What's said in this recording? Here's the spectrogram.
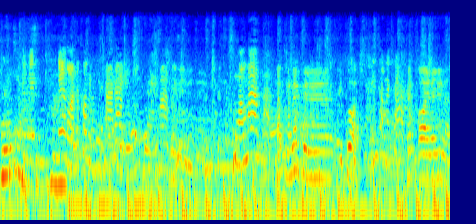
บูธจำหน่ายสินค้าแก้ก่อนแล้วเข้าไปบูชาได้เลยห่วงมากเลยห่วงมากค่ะ มันมันก็คือไอ้พวกนี่ธรรมชาติเพชรพลอยอะไรนี่แหละ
